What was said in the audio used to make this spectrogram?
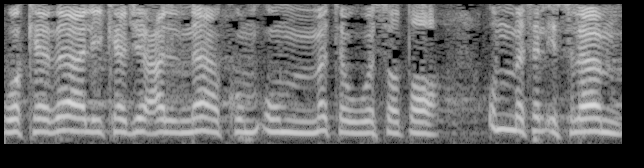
وكذلك جعلناكم أمة وسطا أمة الإسلام.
